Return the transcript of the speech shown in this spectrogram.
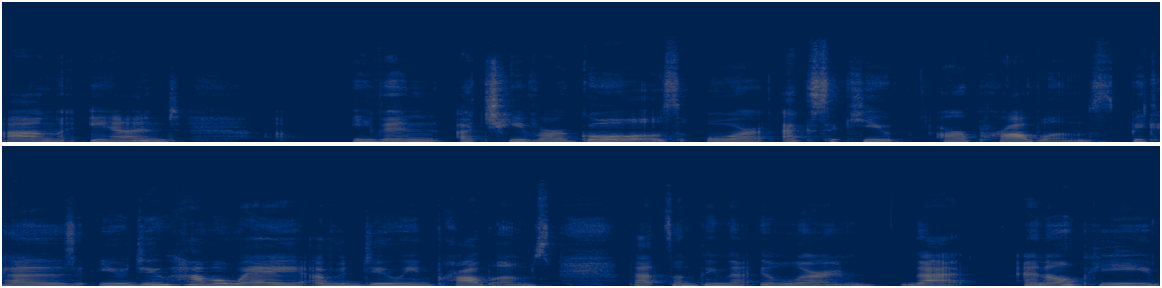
um, and even achieve our goals or execute our problems because you do have a way of doing problems. That's something that you'll learn that NLP,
